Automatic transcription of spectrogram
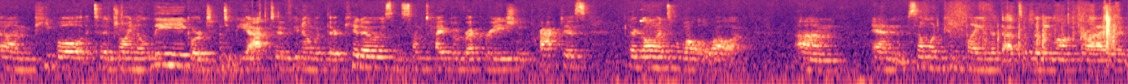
um, people to join a league or to, to be active, you know, with their kiddos and some type of recreation practice, they're going to Walla Walla. Um, and someone complained that that's a really long drive, and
